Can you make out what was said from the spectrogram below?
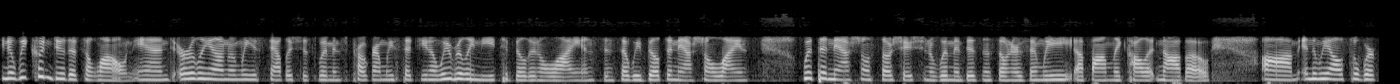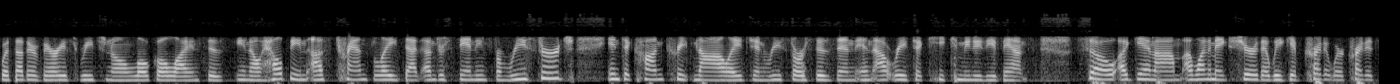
you know, we couldn't do this alone. And early on when we established this women's program, we said, you know, we really need to build an alliance. And so we built a national alliance with the National Association of Women Business Owners, and we uh, fondly call it NAWBO. Um, and then we also work with other various regional and local alliances, you know, helping us translate that understanding from research into concrete knowledge and resources and, and outreach at key community events. So again, um, I want to make sure that we give credit where credit's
